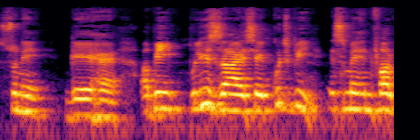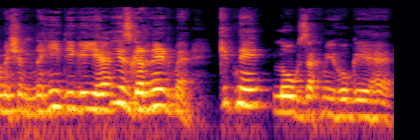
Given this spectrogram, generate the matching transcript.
सुने गए हैं। अभी पुलिस राय से कुछ भी इसमें इंफॉर्मेशन नहीं दी गई है इस ग्रेनेड में कितने लोग जख्मी हो गए हैं।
